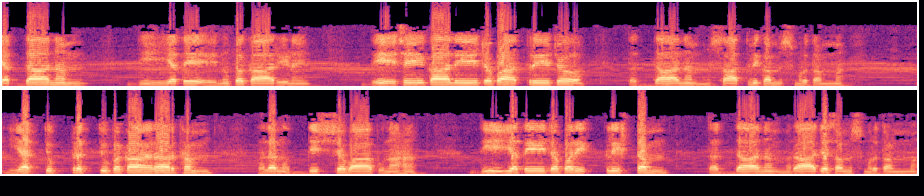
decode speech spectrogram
यद्दानम् दीयतेऽनुपकारिणे देशे काले च पात्रे च तद्दानम् सात्विकम् स्मृतम्। यत्युप्रत्युपकारार्थम् फलमुद्दिश्य वा पुनः। दीयते च परिक्लिष्टम् तद्दानम् राजसंस्मृतम्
